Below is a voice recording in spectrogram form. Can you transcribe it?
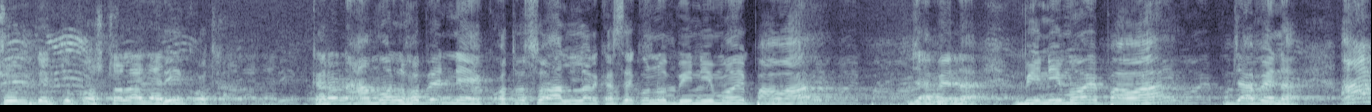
শুনতে একটু কষ্ট লাগারই কথা। কারণ আমল হবে নেক, অথচ আল্লাহর কাছে কোনো বিনিময় পাওয়া যাবে না, বিনিময় পাওয়া যাবে না। আর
